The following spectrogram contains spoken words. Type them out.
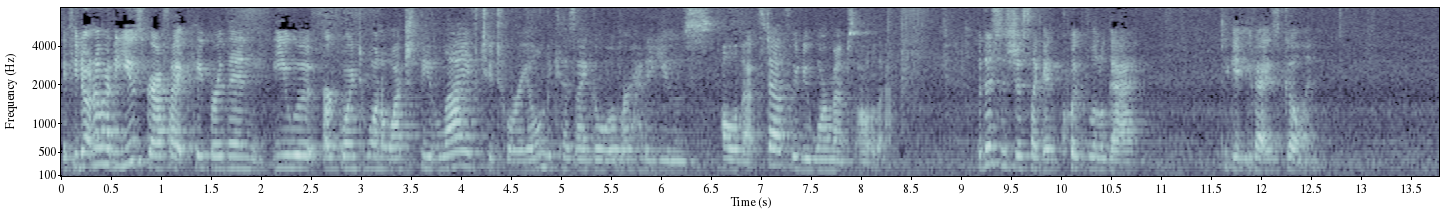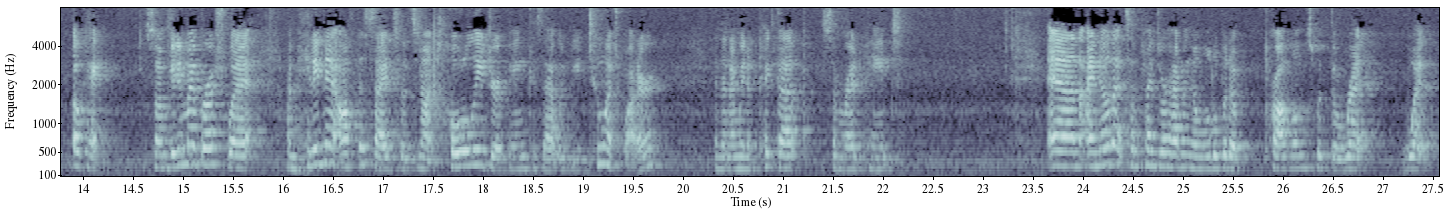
If you don't know how to use graphite paper, then you are going to want to watch the live tutorial because I go over how to use all of that stuff. We do warm-ups, all of that. But this is just like a quick little guy to get you guys going. Okay, so I'm getting my brush wet. I'm hitting it off the side so it's not totally dripping because that would be too much water. And then I'm gonna pick up some red paint. And I know that sometimes we're having a little bit of problems with the red, wet,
